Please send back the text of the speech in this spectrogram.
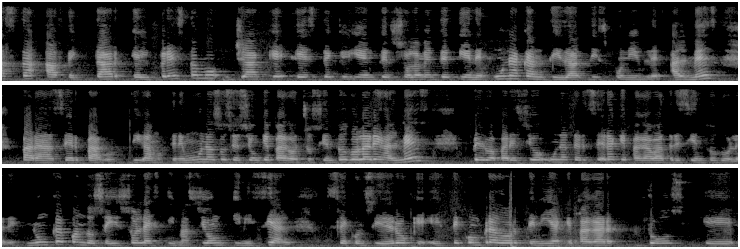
hasta afectar el préstamo, ya que este cliente solamente tiene una cantidad disponible al mes para hacer pagos. Digamos, tenemos una asociación que paga 800 dólares al mes, pero apareció una tercera que pagaba 300 dólares. Nunca cuando se hizo la estimación inicial se consideró que este comprador tenía que pagar dos, eh,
